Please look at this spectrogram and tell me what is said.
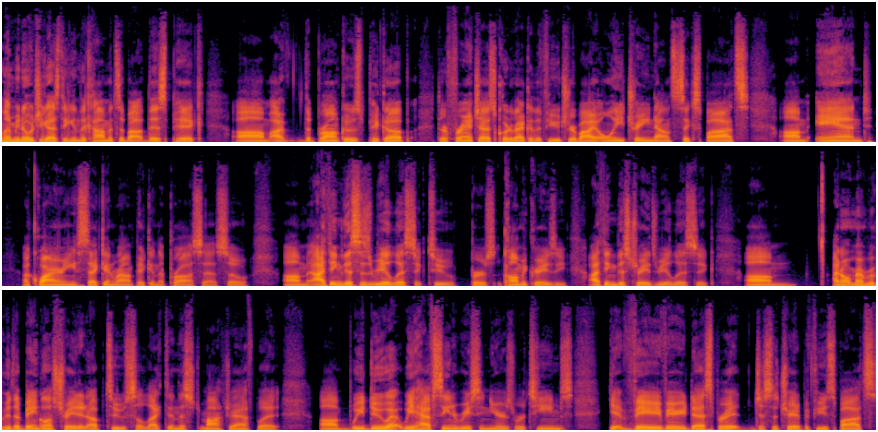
let me know what you guys think in the comments about this pick. Um, I, the Broncos pick up their franchise quarterback of the future by only trading down six spots um, and acquiring a second round pick in the process. So um, I think this is realistic too. Pers- call me crazy. I think this trade's realistic. Um, I don't remember who the Bengals traded up to select in this mock draft, but um, we do we have seen in recent years where teams get very very desperate just to trade up a few spots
